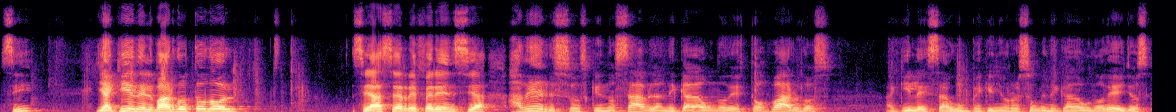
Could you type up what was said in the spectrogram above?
¿sí? Y aquí en el bardo Todol se hace referencia a versos que nos hablan de cada uno de estos bardos. Aquí les hago un pequeño resumen de cada uno de ellos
